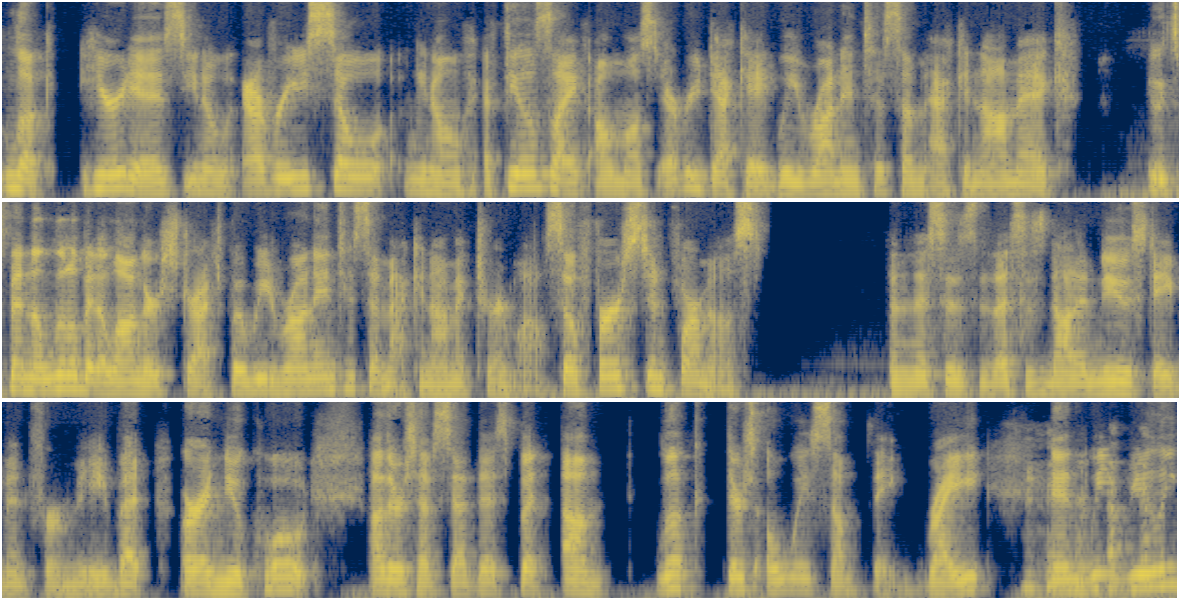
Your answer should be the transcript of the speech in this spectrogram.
look here it is you know every so you know it feels like almost every decade we run into some economic it's been a little bit a longer stretch but we run into some economic turmoil so first and foremost and this is this is not a new statement for me, but or a new quote. Others have said this, but um, look, there's always something, right? And we really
